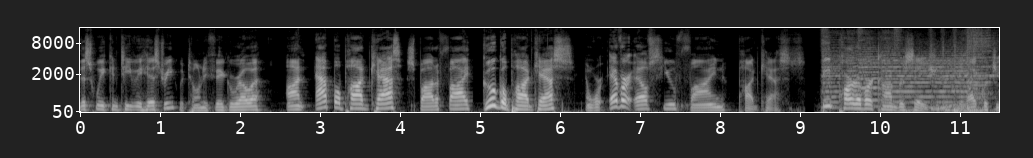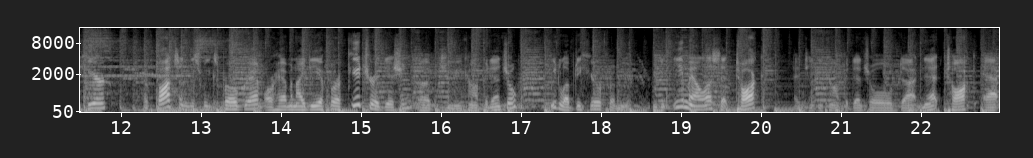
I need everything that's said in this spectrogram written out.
This Week in TV History with Tony Figueroa on Apple Podcasts, Spotify, Google Podcasts, and wherever else you find podcasts. Be part of our conversation. If you like what you hear, have thoughts on this week's program, or have an idea for a future edition of TV Confidential, we'd love to hear from you. You can email us at talk at tvconfidential.net, talk at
